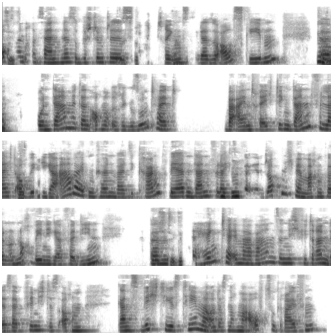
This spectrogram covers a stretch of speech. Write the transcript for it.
auch so interessant, ne? So bestimmte ist es. Ja, oder so ausgeben ähm, genau. und damit dann auch noch ihre Gesundheit beeinträchtigen, dann vielleicht auch weniger arbeiten können, weil sie krank werden, dann vielleicht Mhm. sogar ihren Job nicht mehr machen können und noch weniger verdienen. Ähm, Richtig. da hängt ja immer wahnsinnig viel dran. Deshalb finde ich das auch ein ganz wichtiges Thema und das nochmal aufzugreifen,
